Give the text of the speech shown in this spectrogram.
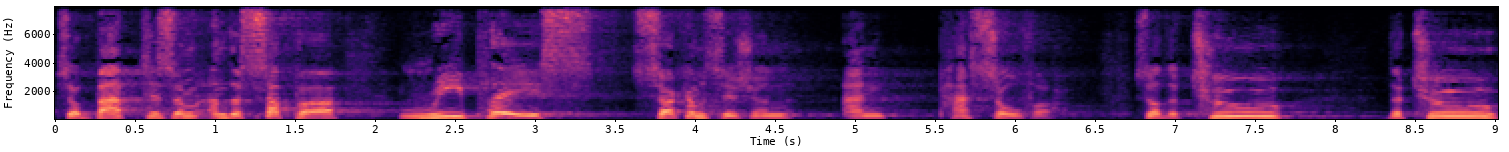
So baptism and the supper replace circumcision and Passover. So the two, the two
